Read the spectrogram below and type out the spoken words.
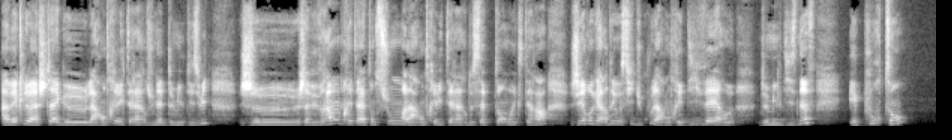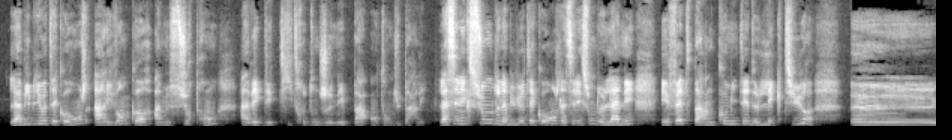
avec le hashtag euh, la rentrée littéraire du net 2018, j'avais vraiment prêté attention à la rentrée littéraire de septembre, etc. J'ai regardé aussi du coup la rentrée d'hiver 2019, euh, et pourtant, la bibliothèque orange arrive encore à me surprendre avec des titres dont je n'ai pas entendu parler. La sélection de la bibliothèque orange, la sélection de l'année est faite par un comité de lecture euh,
